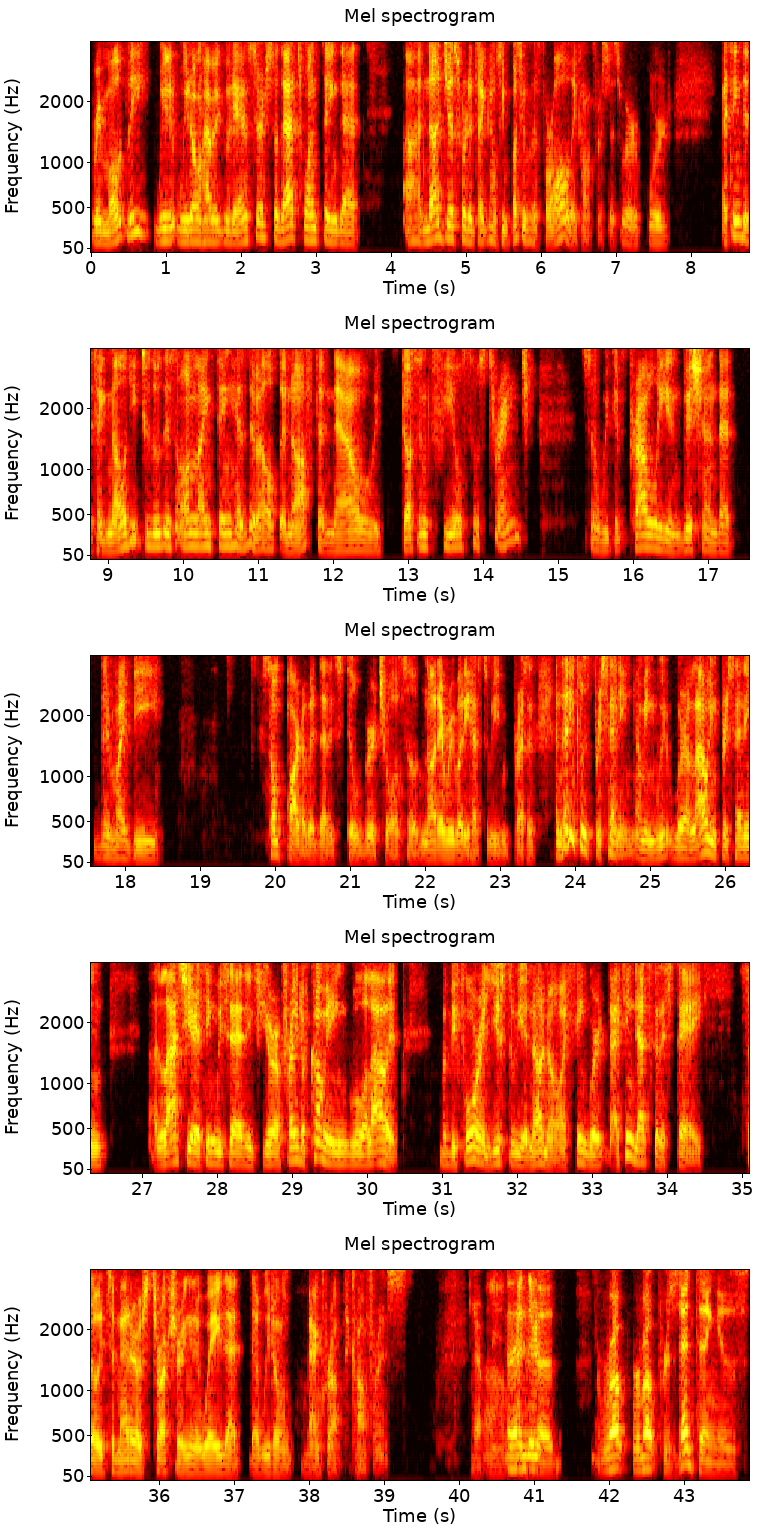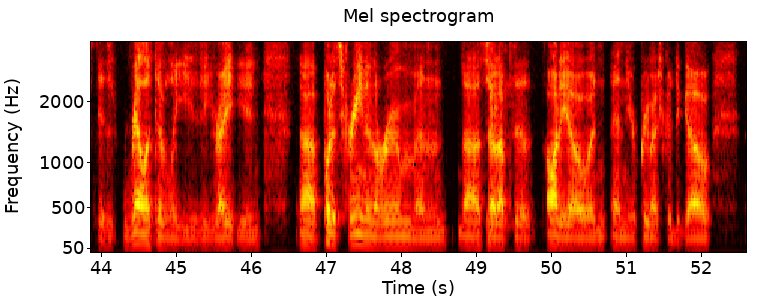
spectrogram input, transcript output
remotely. We, we don't have a good answer. So that's one thing that uh, not just for the technical symposium, but for all the conferences. We're, we're, I think the technology to do this online thing has developed enough that now it doesn't feel so strange. So we could probably envision that there might be some part of it that is still virtual. So not everybody has to be present. And that includes presenting. I mean, we, are allowing presenting. Uh, last year, I think we said if you're afraid of coming, we'll allow it but before it used to be a no-no. I think we're I think that's going to stay. So it's a matter of structuring in a way that that we don't bankrupt the conference. Yeah, um, and, and the remote, remote presenting is is relatively easy, right? You uh, put a screen in the room and uh, set right. up the audio, and and you're pretty much good to go.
